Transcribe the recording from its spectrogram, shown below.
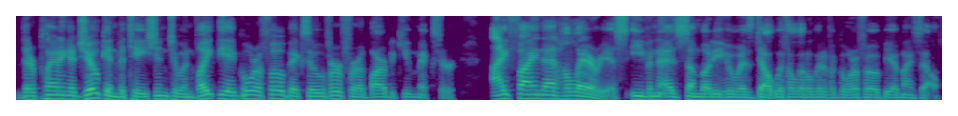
They're planning a joke invitation to invite the agoraphobics over for a barbecue mixer. I find that hilarious, even as somebody who has dealt with a little bit of agoraphobia myself.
